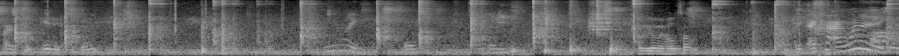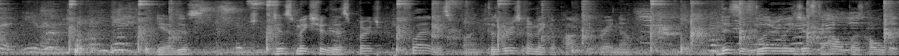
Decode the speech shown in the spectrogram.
hard to get it to. Can you like? Oh, you want me to hold something? Like I, I want to get it even. Yeah, just just make sure this part's flat and it's fine. Because we're just gonna make a pocket right now. This is literally just to help us hold it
